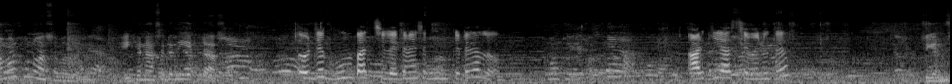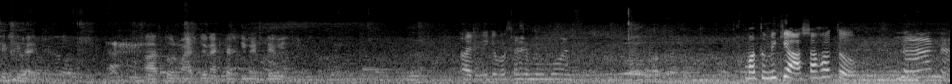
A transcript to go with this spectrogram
আমার কোনো আশা ভালো নেই এখানে আসাটা দিয়ে একটা আশা। তোর যে ঘুম পাচ্ছিল এখানে এসে ঘুম কেটে গেল? আর কি আসছে মেনুতে? চিকেন সিক্সটি ফাইভ আর তোর মায়ের জন্য একটা ডিমের টেবিল আর এদিকে বসে আছে। মোমো আছে মা তুমি কি আশা হতো? না না।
